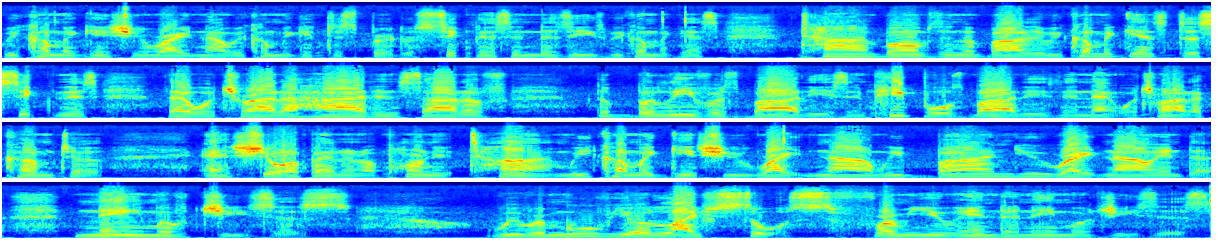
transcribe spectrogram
We come against you right now. We come against the spirit of sickness and disease. We come against time bombs in the body. We come against the sickness that will try to hide inside of the believers' bodies and people's bodies and that will try to come to and show up at an appointed time. We come against you right now. We bind you right now in the name of Jesus. We remove your life source from you in the name of Jesus.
